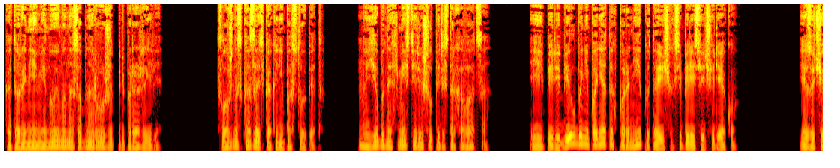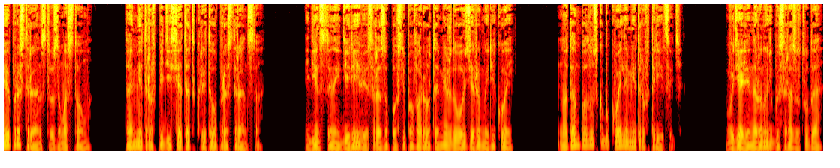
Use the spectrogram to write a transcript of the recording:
которые неименуемо нас обнаружат при прорыве. Сложно сказать, как они поступят. Но я бы на их месте решил перестраховаться. И перебил бы непонятных парней, пытающихся пересечь реку. Изучаю пространство за мостом. Там метров пятьдесят открытого пространства. Единственные деревья сразу после поворота между озером и рекой. Но там полоска буквально метров тридцать. В идеале нырнуть бы сразу туда.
